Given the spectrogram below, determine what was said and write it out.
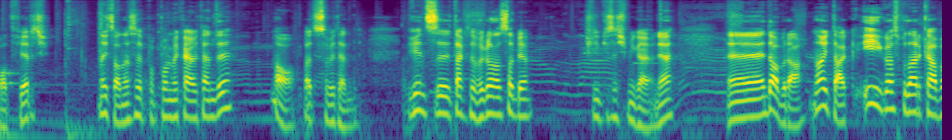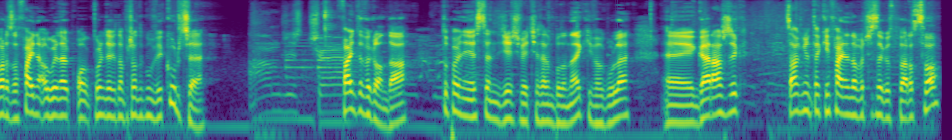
Potwierdź. No i co, one sobie po- pomykają tędy? No, lecę sobie tędy. Więc y, tak to wygląda sobie. Świnki się śmigają, nie? E, dobra, no i tak. I gospodarka bardzo fajna. Ogólnie, ogólnie tak na początku mówię, kurczę, fajnie to wygląda. Tu pewnie jest ten gdzieś, wiecie, ten budynek i w ogóle. E, garażyk. Całkiem takie fajne, nowoczesne gospodarstwo.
